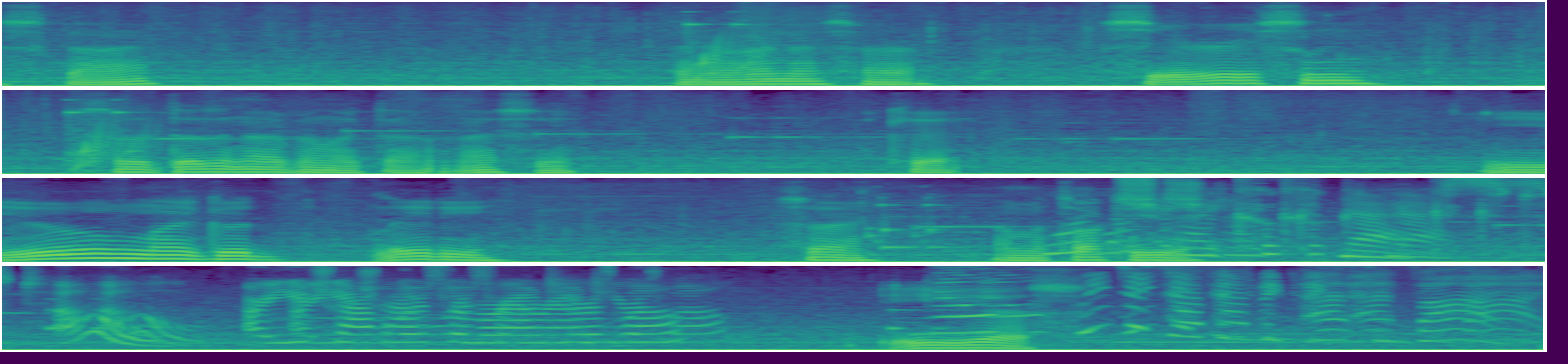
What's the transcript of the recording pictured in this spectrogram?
this guy. Then run her. Seriously? So it doesn't happen like that. I see. Okay. You, my good lady. Sorry, I'm gonna talk to What to should you. I cook next? Oh, are you travelers from around here as well? Yes. We just happened to be passing by.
